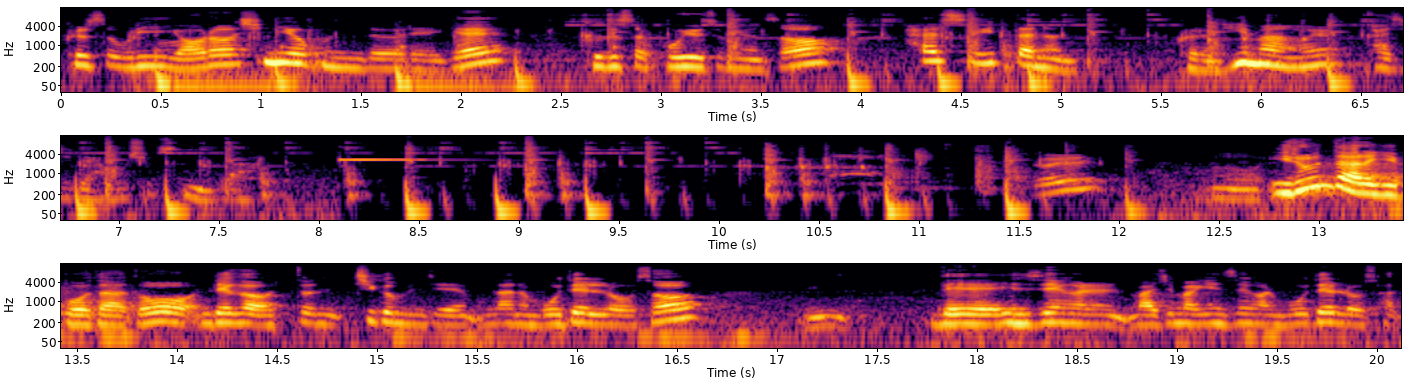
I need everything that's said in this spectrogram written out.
그래서 우리 여러 시니어 분들에게 그것을 보여주면서 할 수 있다는 그런 희망을 가지게 하고 싶습니다. 를 어, 이룬다기보다도 내가 어떤 지금 이제 나는 모델로서 이, 내 인생을 마지막 인생을 모델로 산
